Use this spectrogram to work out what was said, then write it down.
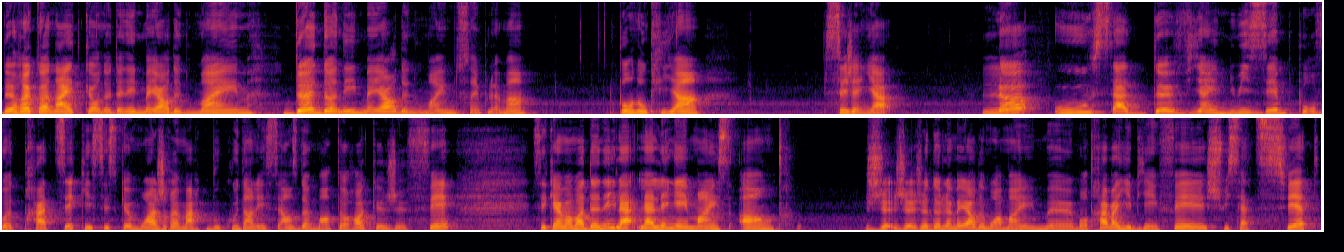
de reconnaître qu'on a donné le meilleur de nous-mêmes, de donner le meilleur de nous-mêmes tout simplement pour nos clients, c'est génial. Là où ça devient nuisible pour votre pratique, et c'est ce que moi je remarque beaucoup dans les séances de mentorat que je fais, c'est qu'à un moment donné, la, ligne est mince entre je, donne le meilleur de moi-même, euh, mon travail est bien fait, je suis satisfaite,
